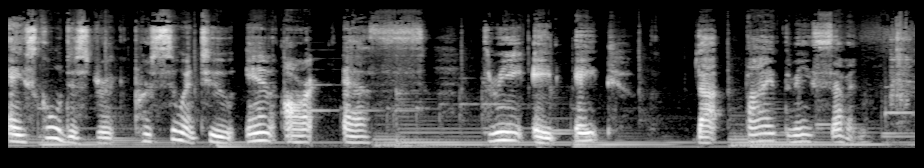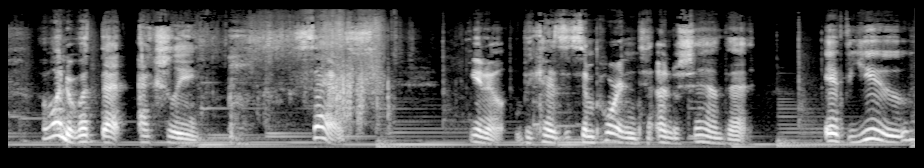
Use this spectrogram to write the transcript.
a school district pursuant to NRS 388.537. I wonder what that actually says, you know, because it's important to understand that if you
